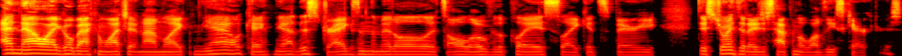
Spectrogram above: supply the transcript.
and now I go back and watch it, and I'm like, yeah, okay, yeah, this drags in the middle. It's all over the place. Like it's very disjointed. I just happen to love these characters,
